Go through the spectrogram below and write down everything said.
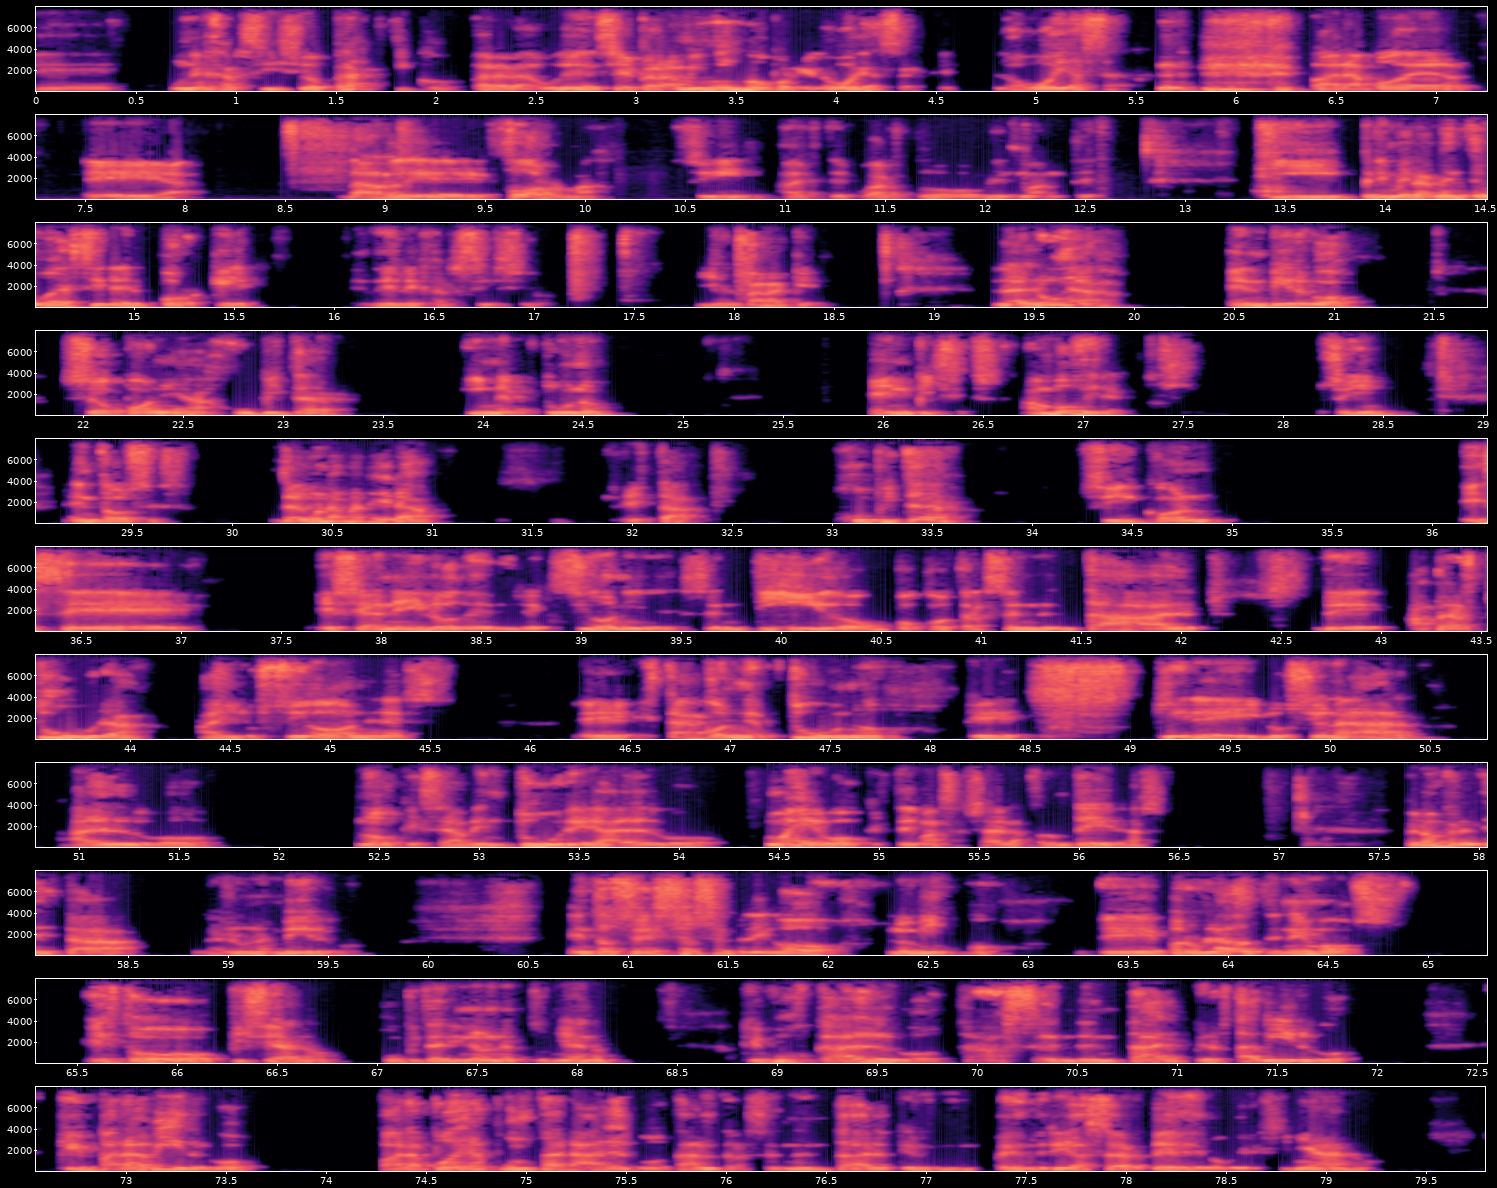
eh, un ejercicio práctico para la audiencia y para mí mismo, porque lo voy a hacer, lo voy a hacer, para poder darle forma ¿sí? a este cuarto menguante. Y primeramente voy a decir el porqué del ejercicio y el para qué. La luna en Virgo se opone a Júpiter y Neptuno en Pisces, ambos directos. ¿Sí? Entonces, de alguna manera está Júpiter, ¿sí? Con ese ese anhelo de dirección y de sentido un poco trascendental, de apertura a ilusiones. Eh, está con Neptuno, que quiere ilusionar algo, ¿no? Que se aventure algo nuevo, que esté más allá de las fronteras. Pero enfrente está la luna en Virgo. Entonces, yo siempre digo lo mismo. Eh, por un lado tenemos esto pisciano, jupiterino neptuniano, que busca algo trascendental, pero está Virgo, que para Virgo, para poder apuntar a algo tan trascendental que vendría a ser desde lo virginiano,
